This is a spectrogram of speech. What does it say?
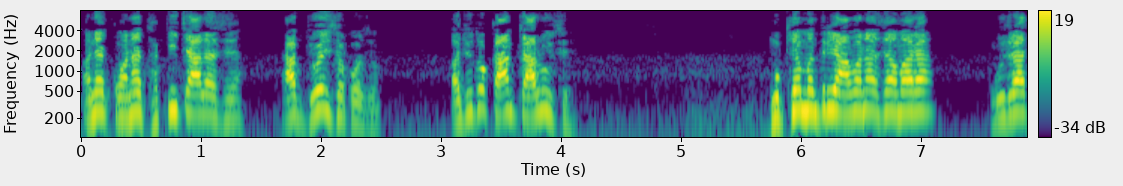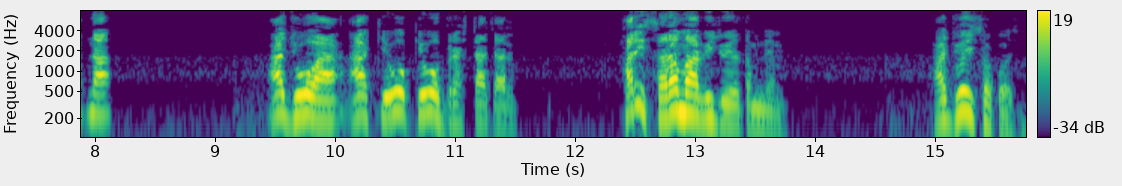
અને કોના થકી ચાલે છે? આપ જોઈ શકો છો. હજુ તો કામ ચાલુ છે. મુખ્યમંત્રી આવવાના છે અમારા ગુજરાતના. આ જુઓ, આ કેવો કેવો ભ્રષ્ટાચાર. સારી શરમ આવી જોઈએ તમને એમ. આ જોઈ શકો છો.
